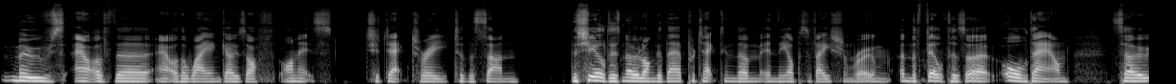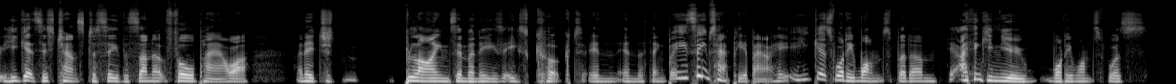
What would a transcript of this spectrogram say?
moves out of the out of the way and goes off on its trajectory to the sun, the shield is no longer there protecting them in the observation room, and the filters are all down. So he gets his chance to see the sun at full power, and it just blinds him and he's he's cooked in in the thing. But he seems happy about it. He, he gets what he wants but um i think he knew what he wants was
